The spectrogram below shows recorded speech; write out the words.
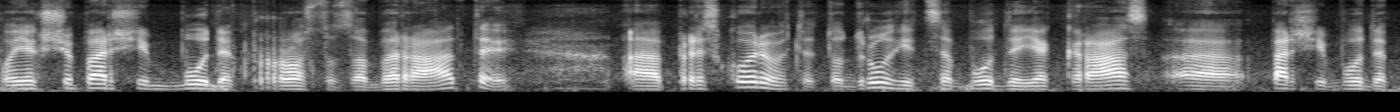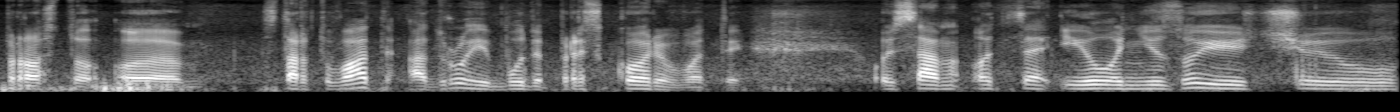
Бо якщо перший буде просто забирати, а, прискорювати, то другий це буде якраз е, перший буде просто е, стартувати, а другий буде прискорювати. Ось саме оце іонізуючу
